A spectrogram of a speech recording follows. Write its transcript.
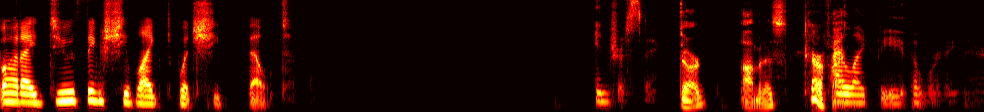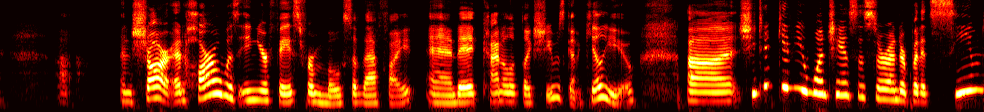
but I do think she liked what she felt. interesting Dark, ominous, terrifying. I like the the wording there. Uh, and Shar, Adhara was in your face for most of that fight, and it kind of looked like she was going to kill you. Uh, she did give you one chance to surrender, but it seemed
